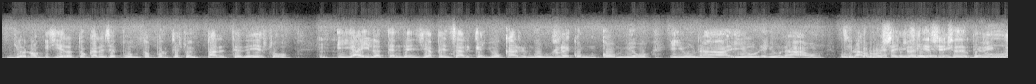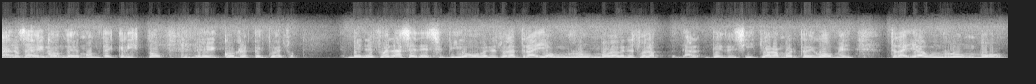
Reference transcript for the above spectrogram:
yo no quisiera tocar ese punto porque soy parte de eso y hay la tendencia a pensar que yo cargo un reconcomio y una y, un- y una, una, por una los hechos del especie 18 de octubre, lo venganza vino. conde de Montecristo eh, con respecto a eso. Venezuela se desvió, Venezuela traía un rumbo, la Venezuela que resistió a la muerte de Gómez, traía un rumbo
